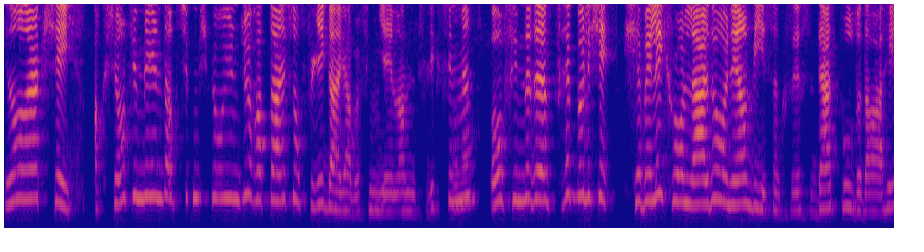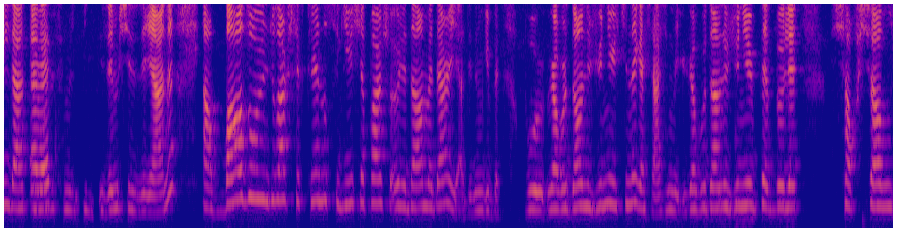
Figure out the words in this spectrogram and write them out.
genel olarak şey aksiyon filmlerinde adı çıkmış bir oyuncu. Hatta en son Free Guy galiba film yayınlanan Netflix filmi. Hı-hı. O filmde de hep böyle şey şebelek rollerde oynayan bir insan kısacası. Deadpool da dahil. Deadpool'u evet. izlemişizdir yani. Ya bazı oyuncular sektöre nasıl giriş yaparsa öyle devam eder ya dediğim gibi. Bu Robert Downey Jr. için de geçer. Şimdi Robert Downey Jr. hep böyle şapşal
